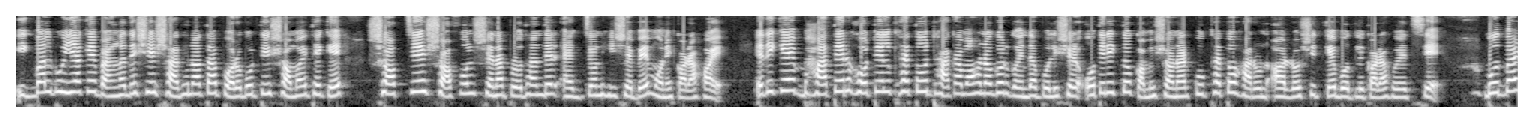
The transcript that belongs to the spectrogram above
ইকবাল ভুইয়াকে বাংলাদেশের স্বাধীনতা পরবর্তী সময় থেকে সবচেয়ে সফল সেনাপ্রধানদের একজন হিসেবে মনে করা হয়। এদিকে ভাতের হোটেল খ্যাত ঢাকা মহানগর গোয়েন্দা পুলিশের অতিরিক্ত কমিশনার কুখ্যাত হারুন আর রশিদকে বদলি করা হয়েছে। বুধবার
